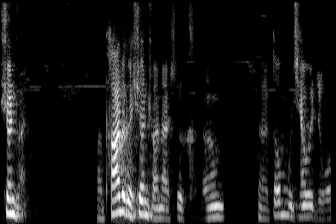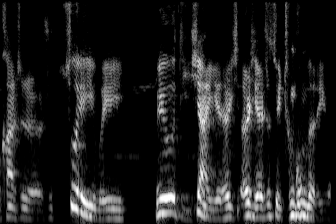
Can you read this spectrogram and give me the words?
宣传，啊，它这个宣传呢是可能。呃，到目前为止，我看是是最为没有底线，也而且是最成功的一个。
